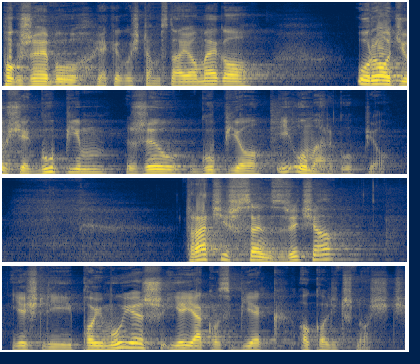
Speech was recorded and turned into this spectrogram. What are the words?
pogrzebu jakiegoś tam znajomego. Urodził się głupim, żył głupio i umarł głupio. Tracisz sens życia, jeśli pojmujesz je jako zbieg okoliczności.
